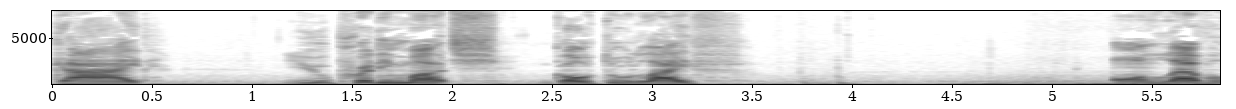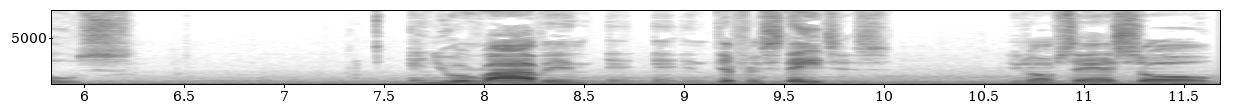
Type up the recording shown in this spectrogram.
guide. You pretty much go through life on levels and you arrive in, in, in different stages. You know what I'm saying? So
